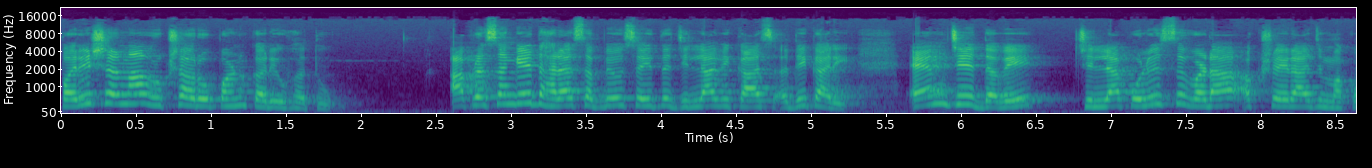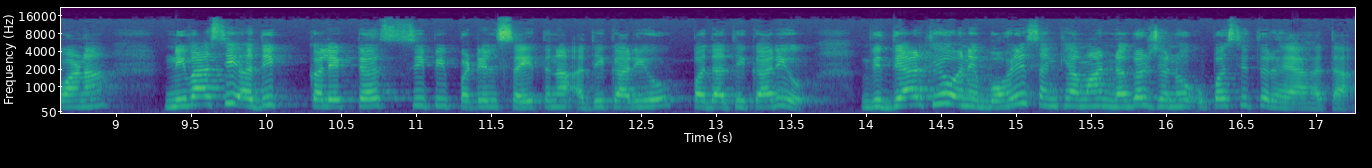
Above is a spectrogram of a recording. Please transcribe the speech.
પરિસરમાં વૃક્ષારોપણ કર્યું હતું. આ પ્રસંગે ધારાસભ્યો સહિત જિલ્લા વિકાસ અધિકારી એમ જે દવે, જિલ્લા પોલીસ વડા અક્ષયરાજ મકવાણા, નિવાસી અધિક કલેક્ટર સીપી પટેલ સહિતના અધિકારીઓ, પદાધિકારીઓ, વિદ્યાર્થીઓ અને બહોળી સંખ્યામાં નગરજનો ઉપસ્થિત રહ્યા હતા.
